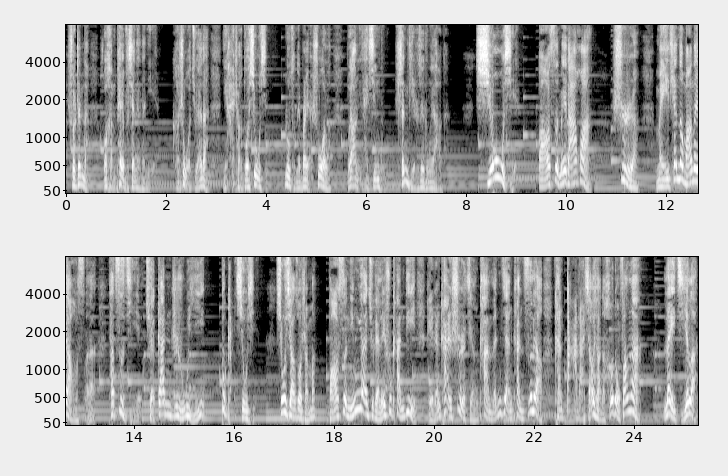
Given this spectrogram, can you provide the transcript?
说真的，我很佩服现在的你。可是我觉得你还是要多休息。陆总那边也说了，不要你太辛苦。身体是最重要的，休息。宝四没答话。是啊，每天都忙得要死，他自己却甘之如饴，不敢休息。休息要做什么？宝四宁愿去给雷叔看地，给人看事情、看文件、看资料、看大大小小的合同方案。累极了，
